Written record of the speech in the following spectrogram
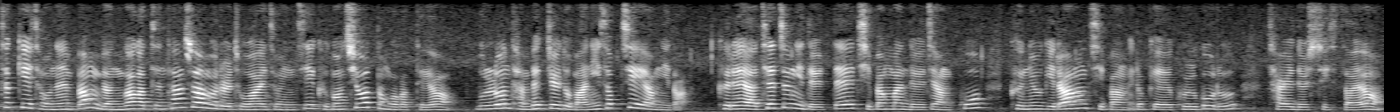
특히 저는 빵, 면과 같은 탄수화물을 좋아해서인지 그건 쉬웠던 것 같아요. 물론 단백질도 많이 섭취해야 합니다. 그래야 체중이 늘 때 지방만 늘지 않고 근육이랑 지방 이렇게 골고루 잘 늘 수 있어요.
